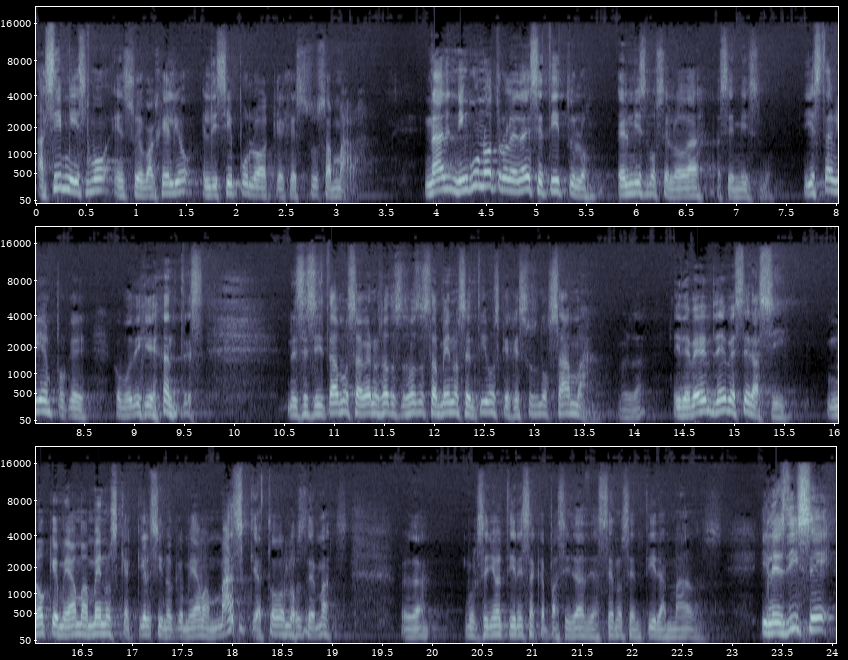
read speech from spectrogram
a sí mismo en su evangelio el discípulo a que Jesús amaba. ningún otro le da ese título, él mismo se lo da a sí mismo. Y está bien porque, como dije antes, necesitamos saber nosotros, nosotros también nos sentimos que Jesús nos ama, ¿verdad? Y debe, debe ser así. No que me ama menos que aquel, sino que me ama más que a todos los demás, ¿verdad? el Señor tiene esa capacidad de hacernos sentir amados. Y les dice,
